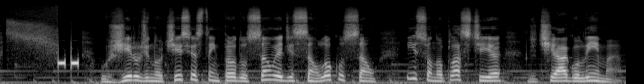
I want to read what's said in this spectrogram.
O Giro de Notícias tem produção, edição, locução e sonoplastia de Tiago Lima.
